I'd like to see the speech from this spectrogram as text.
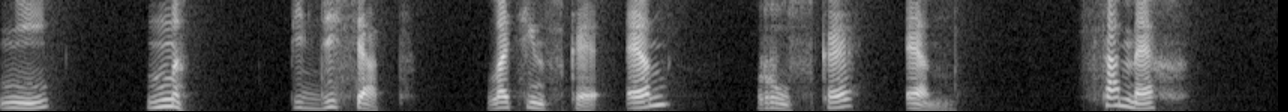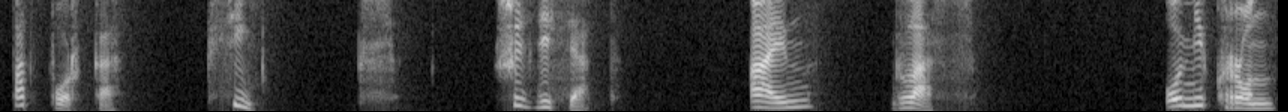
ни, н. 50. Латинское «н», русское «н». Самех, подпорка. Кси, кс. 60. Айн, глаз. Омикрон,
